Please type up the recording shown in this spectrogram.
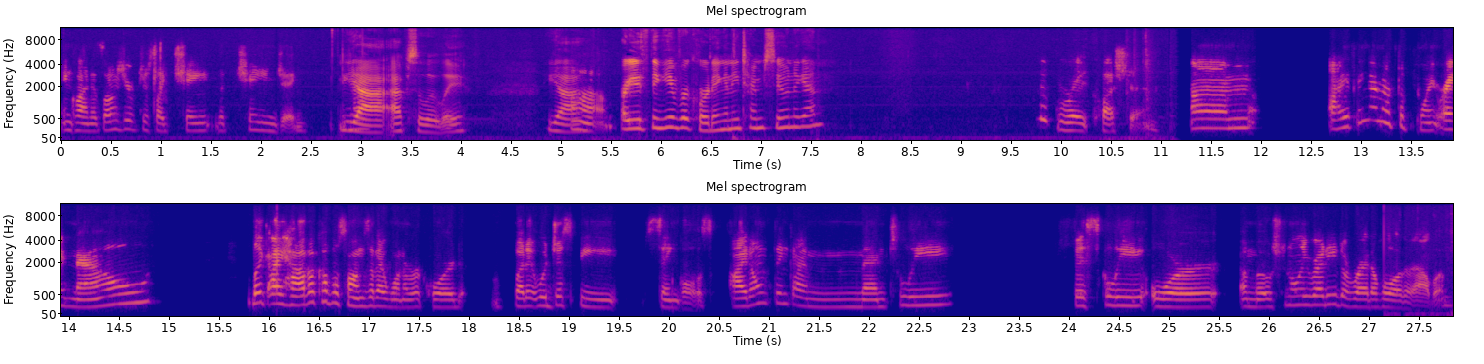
incline as long as you're just like cha- like changing. you know? yeah, absolutely. Yeah. Um, Are you thinking of recording anytime soon again? a great question. Um, I think I'm at the point right now. Like I have a couple songs that I want to record, but it would just be singles. I don't think I'm mentally, fiscally, or emotionally ready to write a whole other album.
